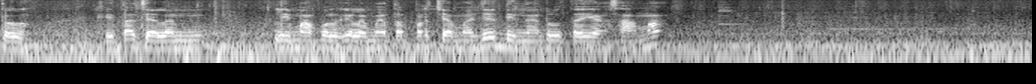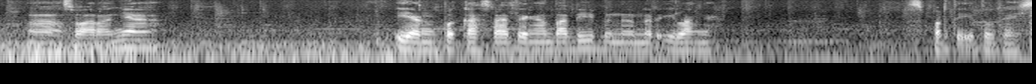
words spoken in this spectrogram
tuh kita jalan 50 km per jam aja dengan rute yang sama. Nah suaranya yang bekas ratingan tadi benar-benar hilang ya. Seperti itu guys.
